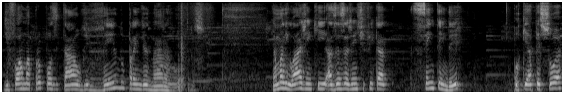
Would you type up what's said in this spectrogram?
de forma proposital vivendo para enganar a outros? É uma linguagem que às vezes a gente fica sem entender porque a pessoa,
